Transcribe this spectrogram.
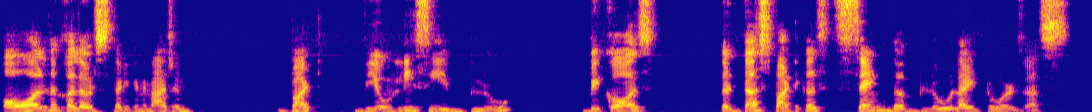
all the colors that you can imagine but we only see blue because the dust particles send the blue light towards us.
